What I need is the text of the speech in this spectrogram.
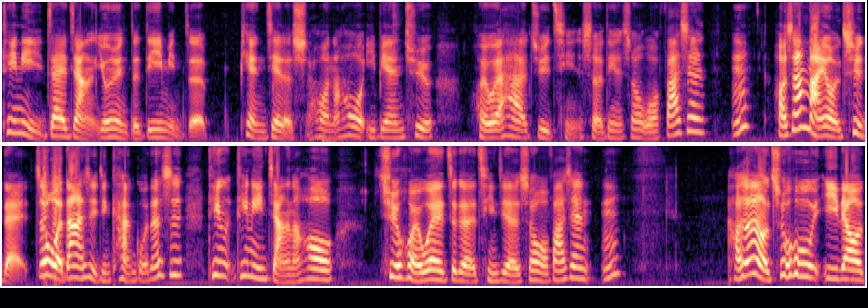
听你在讲《永远的第一名》的片界的时候，然后我一边去回味它的剧情设定的时候，我发现，嗯，好像蛮有趣的。就我当然是已经看过，但是听听你讲，然后去回味这个情节的时候，我发现，嗯。好像有出乎意料，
